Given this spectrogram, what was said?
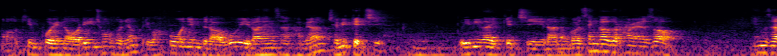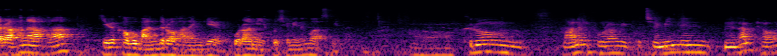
어, 김포에 있는 어린이 청소년 그리고 학부모님들하고 이런 행사를 하면 재밌겠지 의미가 있겠지라는 걸 생각을 하면서 행사를 하나하나 기획하고 만들어가는 게 보람이 있고 재밌는 것 같습니다. 어, 그런 많은 보람 있고 재밌는 한편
